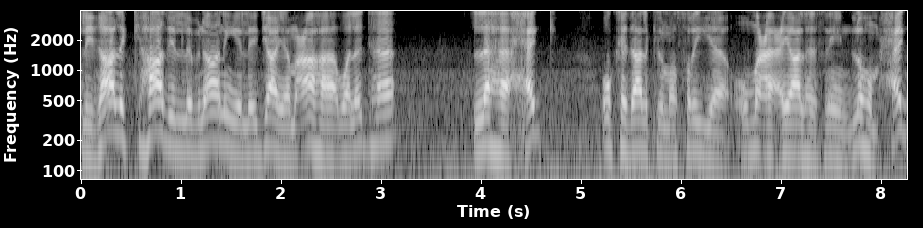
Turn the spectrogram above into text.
لذلك هذه اللبنانية اللي جاية معاها ولدها لها حق وكذلك المصرية ومع عيالها الاثنين لهم حق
